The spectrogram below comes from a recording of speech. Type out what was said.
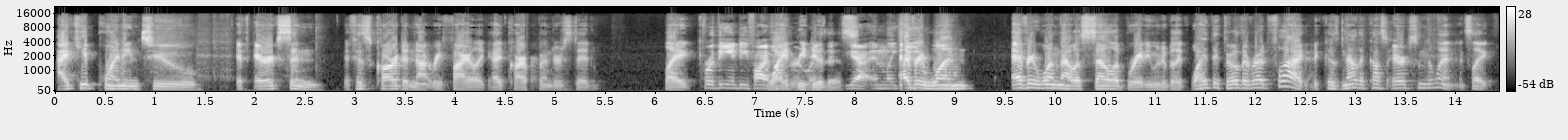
I keep pointing to if Ericsson if his car did not refire like Ed Carpenter's did, like for the Indy 500, Why'd we do this? Yeah, and like everyone everyone that was celebrating would be like, "Why did they throw the red flag? Because now they cost Ericsson to win. It's like,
